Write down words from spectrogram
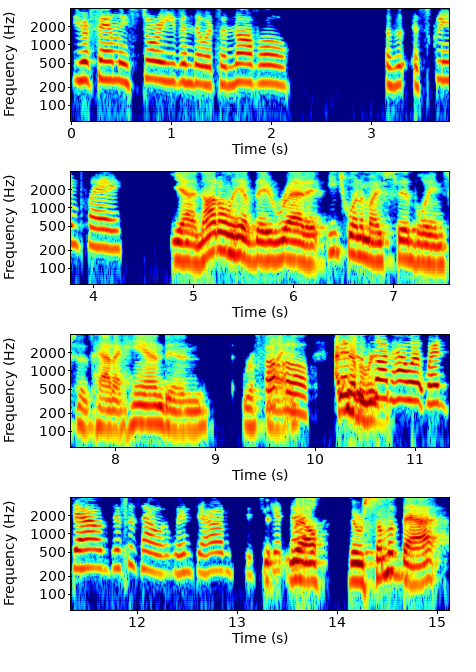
your family story, even though it's a novel, a, a screenplay. Yeah, not only have they read it, each one of my siblings have had a hand in refining. Oh, this is not how it went down. This is how it went down. Did you get that? Well, there was some of that.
